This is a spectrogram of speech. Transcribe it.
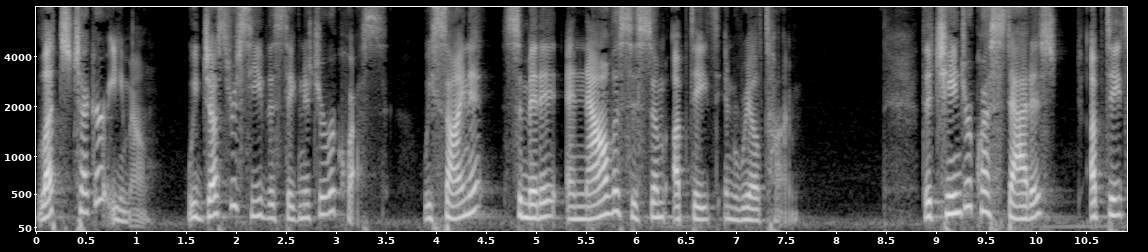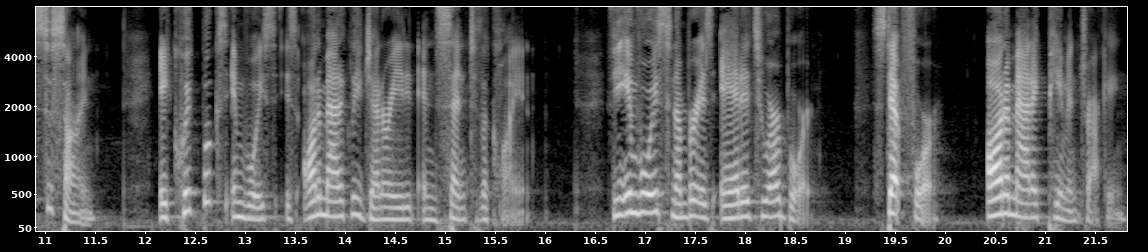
Let's check our email. We just received the signature request. We sign it, submit it, and now the system updates in real time. The change request status updates to sign. A QuickBooks invoice is automatically generated and sent to the client. The invoice number is added to our board. Step four, automatic payment tracking.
